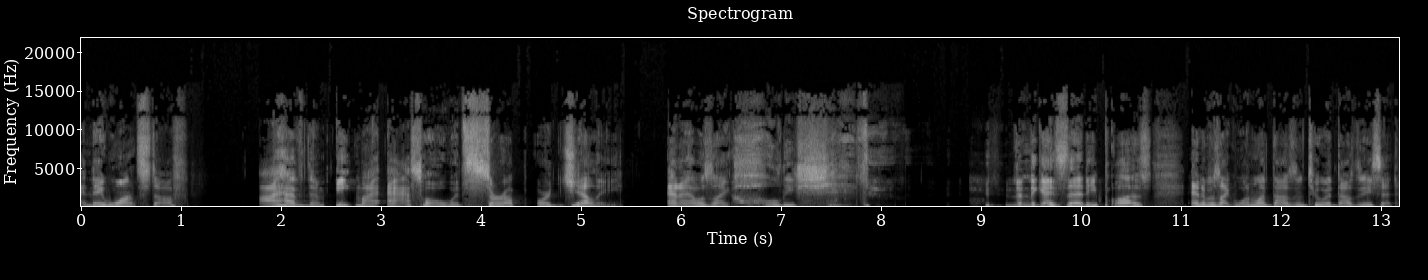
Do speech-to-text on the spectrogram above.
and they want stuff, I have them eat my asshole with syrup or jelly. And I was like, holy shit. then the guy said, he paused, and it was like one, 1,000, two, 1,000. He said,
